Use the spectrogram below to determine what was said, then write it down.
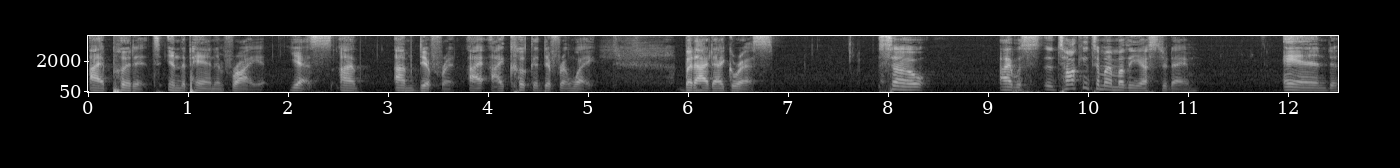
I put it in the pan and fry it. Yes, I'm I'm different. I, I cook a different way. But I digress. So I was talking to my mother yesterday, and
